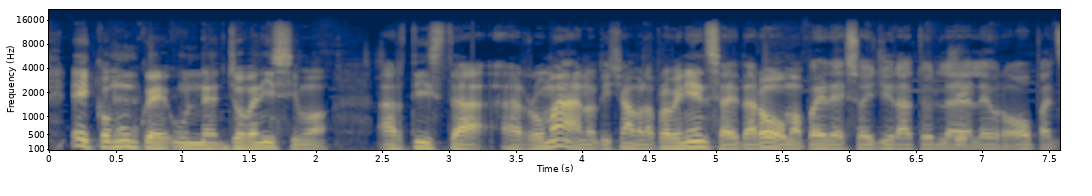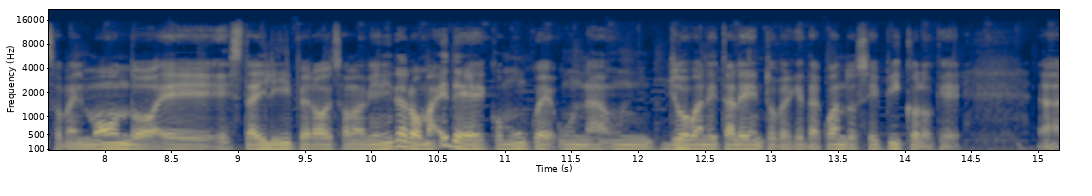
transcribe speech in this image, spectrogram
È comunque un giovanissimo artista eh, romano, diciamo, la provenienza è da Roma, poi adesso hai girato il- Sì. l'Europa, insomma, il mondo e, e stai lì, però insomma vieni da Roma ed è comunque un, un giovane talento perché da quando sei piccolo che eh,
